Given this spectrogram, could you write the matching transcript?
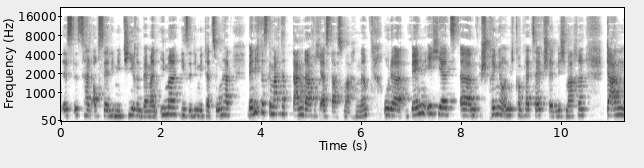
es ist halt auch sehr limitierend, wenn man immer diese Limitation hat. Wenn ich das gemacht habe, dann darf ich erst das machen, ne? Oder wenn ich jetzt ähm, springe und mich komplett selbstständig mache, dann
